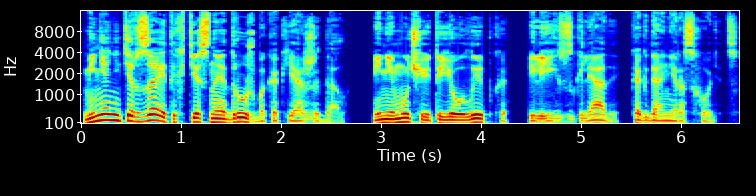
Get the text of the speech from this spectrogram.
Меня не терзает их тесная дружба, как я ожидал, и не мучает ее улыбка или их взгляды, когда они расходятся.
